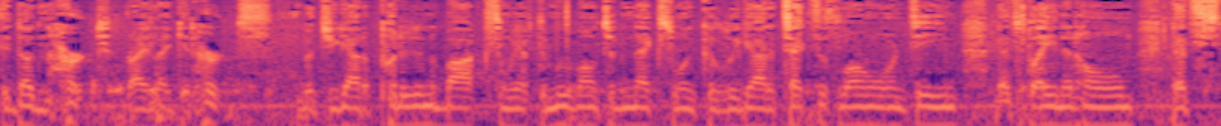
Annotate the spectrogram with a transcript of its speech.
it doesn't hurt, right? Like it hurts, but you got to put it in the box, and we have to move on to the next one because we got a Texas Longhorn team that's playing at home, that's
